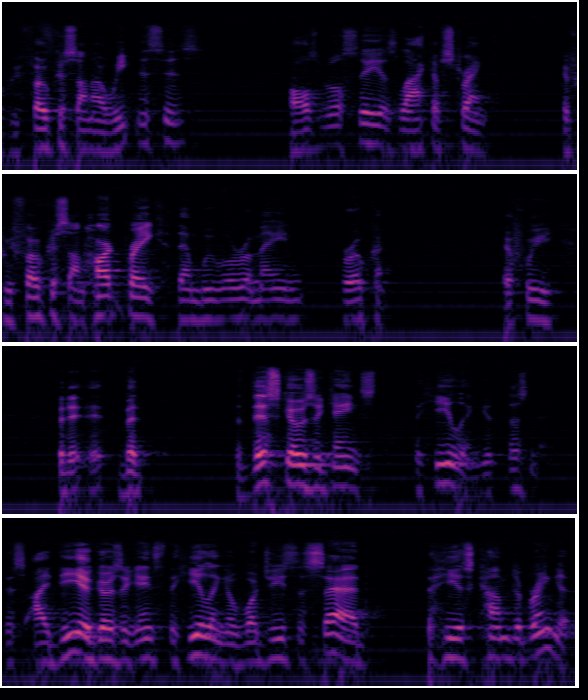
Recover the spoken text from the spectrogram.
If we focus on our weaknesses, all we'll see is lack of strength. If we focus on heartbreak, then we will remain broken. If we, but, it, it, but, but this goes against the healing, it doesn't it? This idea goes against the healing of what Jesus said that he has come to bring us.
